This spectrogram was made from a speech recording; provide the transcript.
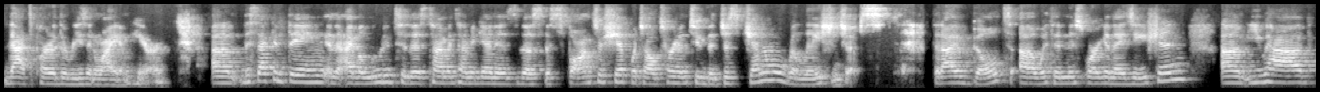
That's part of the reason why i'm here. Um, the second thing and i've alluded to this time and time again is this the sponsorship which i'll turn into the just general relationships that I've built uh, within this organization. Um, you have,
